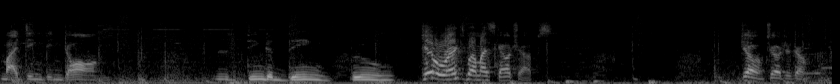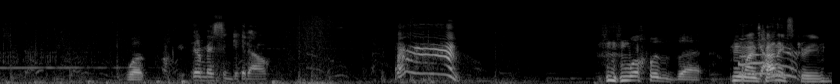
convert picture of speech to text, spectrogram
My ding ding dong. ding a ding boom. Get wrecked by my scout chops. Joe, Joe, Joe, Joe. What? They're missing. Get out. Ah! what was that? My panic Jar. scream.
